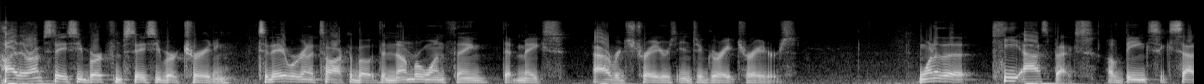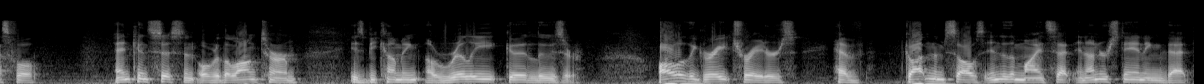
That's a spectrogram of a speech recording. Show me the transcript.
Hi there, I'm Stacey Burke from Stacey Burke Trading. Today we're going to talk about the number one thing that makes average traders into great traders. One of the key aspects of being successful and consistent over the long term is becoming a really good loser. All of the great traders have gotten themselves into the mindset and understanding that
